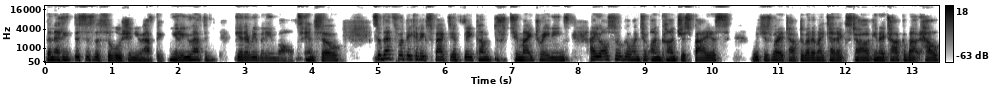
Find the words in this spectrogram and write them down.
then i think this is the solution you have to you know you have to get everybody involved. And so so that's what they can expect if they come to my trainings. I also go into unconscious bias which is what i talked about in my tedx talk. And i talk about how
